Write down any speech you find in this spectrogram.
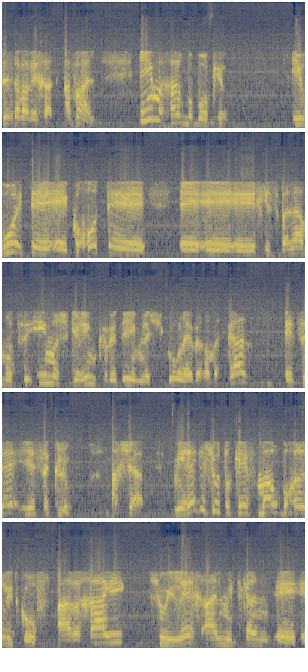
זה דבר אחד. אבל, אם מחר בבוקר יראו את אה, אה, כוחות אה, אה, אה, אה, חיזבאללה מוציאים משגרים כבדים לשיגור לעבר המרכז, את זה יסכלו. עכשיו, מרגע שהוא תוקף, מה הוא בוחר לתקוף? ההערכה היא שהוא ילך על מתקן אה, אה,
